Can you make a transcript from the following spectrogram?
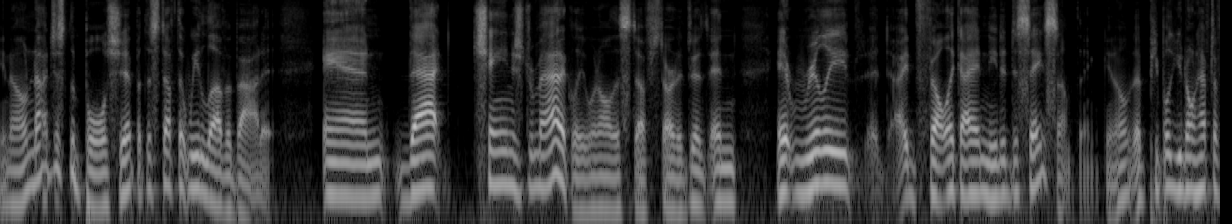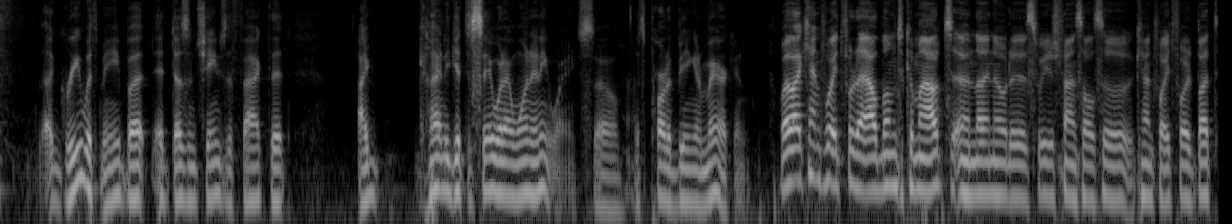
You know, not just the bullshit, but the stuff that we love about it. And that changed dramatically when all this stuff started. And it really, I felt like I needed to say something. You know, people, you don't have to f- agree with me, but it doesn't change the fact that I kind of get to say what I want anyway. So that's part of being an American. Well, I can't wait for the album to come out, and I know the Swedish fans also can't wait for it. But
